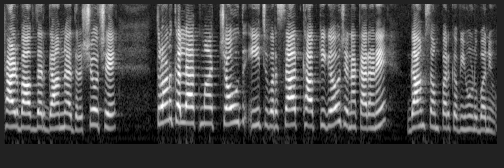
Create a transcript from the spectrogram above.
છાડ વાવદર ગામના દ્રશ્યો છે. ત્રણ કલાકમાં ચૌદ ઇંચ વરસાદ ખાબકી ગયો, જેના કારણે ગામ સંપર્ક વિહોણું બન્યું.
